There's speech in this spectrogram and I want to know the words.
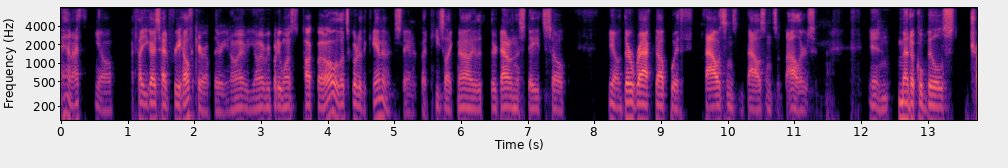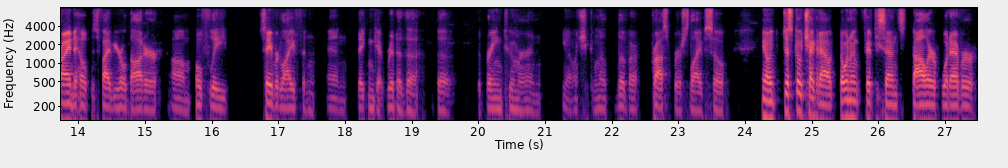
man i you know I thought you guys had free healthcare up there. You know, you know, everybody wants to talk about, oh, let's go to the Canada standard, but he's like, no, they're down in the states, so you know they're racked up with thousands and thousands of dollars in medical bills trying to help his five-year-old daughter um, hopefully save her life and and they can get rid of the the, the brain tumor and you know she can live a prosperous life so you know just go check it out donate 50 cents dollar whatever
